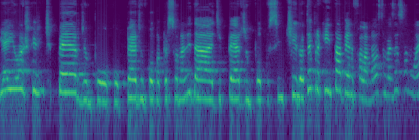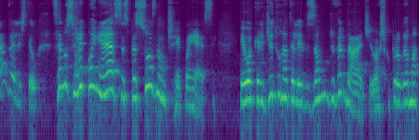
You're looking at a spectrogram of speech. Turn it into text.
E aí eu acho que a gente perde um pouco, perde um pouco a personalidade, perde um pouco o sentido. Até para quem está vendo, fala, nossa, mas essa não é a Galisteu. Você não se reconhece, as pessoas não te reconhecem. Eu acredito na televisão de verdade. Eu acho que o programa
